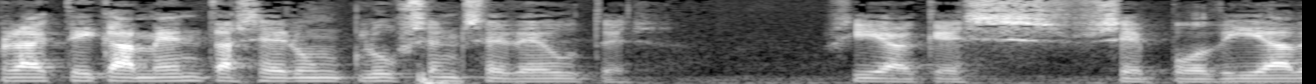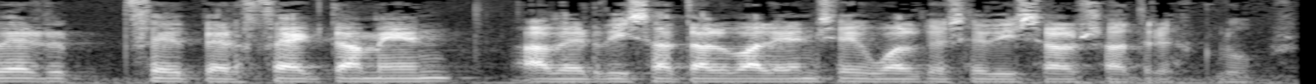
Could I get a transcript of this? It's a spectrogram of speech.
pràcticament a ser un club sense deutes. O sigui, que se podia haver fet perfectament haver deixat al València igual que se deixa als altres clubs.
